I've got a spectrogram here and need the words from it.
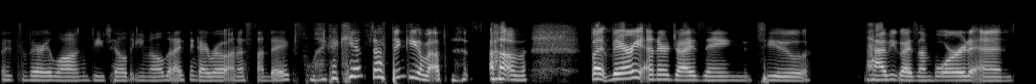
it's a very long, detailed email that I think I wrote on a Sunday. Cause I'm like, I can't stop thinking about this. Um, but very energizing to have you guys on board and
